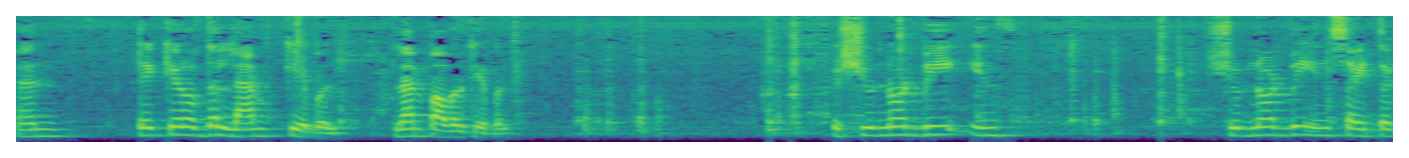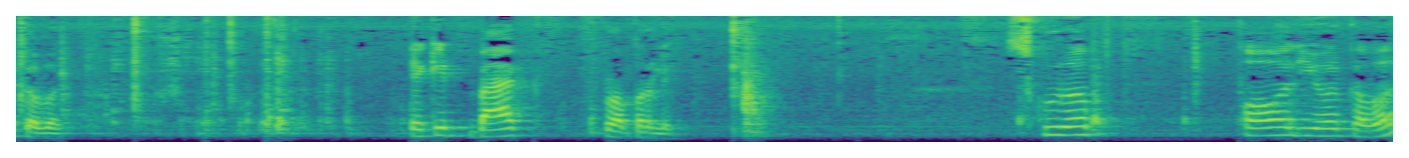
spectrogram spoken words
And take care of the lamp cable lamp power cable. It should not be in should not be inside the cover. Take it back properly. Screw up all your cover.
